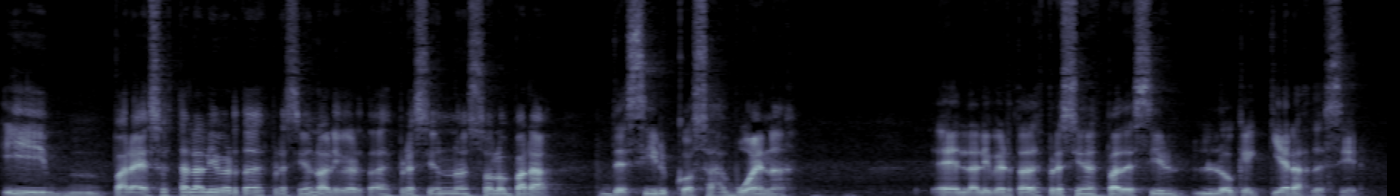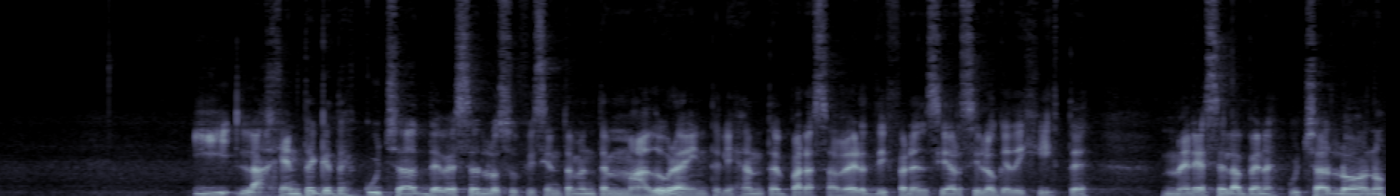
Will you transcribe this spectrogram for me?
Y para eso está la libertad de expresión. La libertad de expresión no es solo para decir cosas buenas. Eh, la libertad de expresión es para decir lo que quieras decir. Y la gente que te escucha debe ser lo suficientemente madura e inteligente para saber diferenciar si lo que dijiste merece la pena escucharlo o no.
